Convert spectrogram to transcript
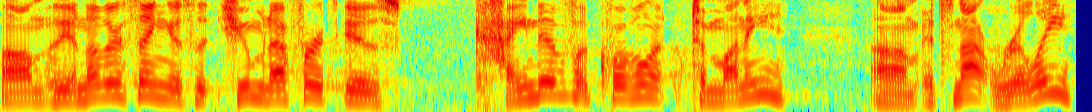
Um, the, another thing is that human effort is kind of equivalent to money. Um, it's not really,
